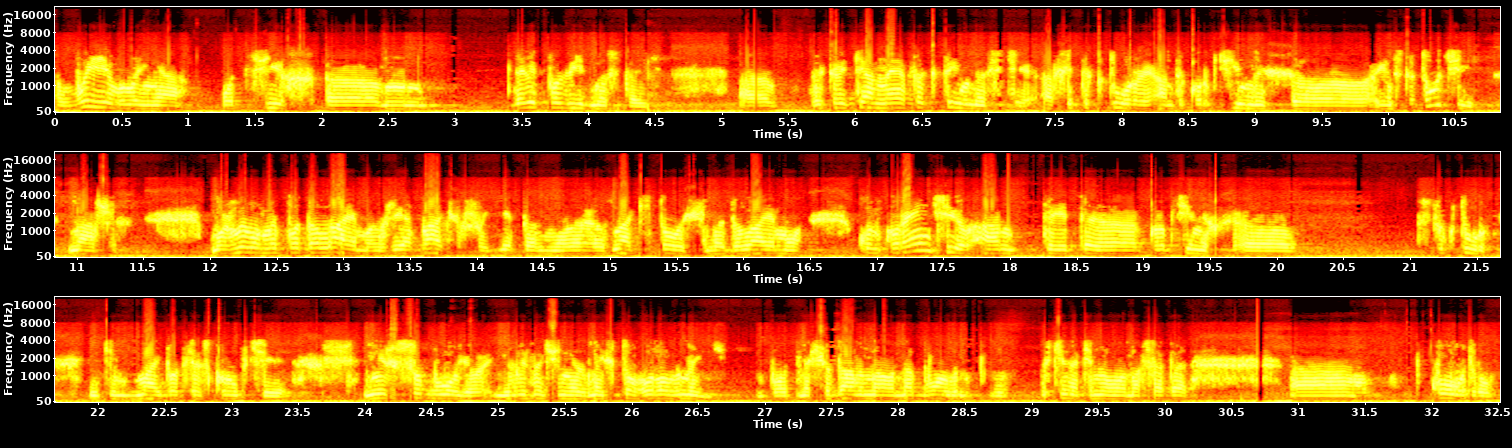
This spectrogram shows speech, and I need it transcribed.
виявлення оцих ем, невідповідностей, е, викриття неефективності архітектури антикорупційних е, інституцій наших. Можливо, ми подолаємо вже. Я бачу, що є певні е, ознаки того, що ми долаємо конкуренцію антикорупційних е, структур, які мають боротися з корупцією, між собою і визначення з них хто головний. Бо нещодавно НАБУ постійно тянуло на себе е, ковдру,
